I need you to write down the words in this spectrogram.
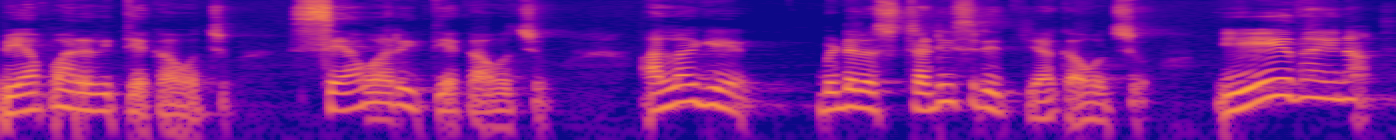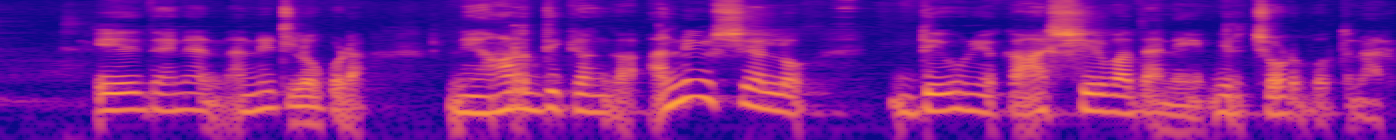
వ్యాపార రీత్యా కావచ్చు సేవా రీత్యా కావచ్చు అలాగే బిడ్డల స్టడీస్ రీత్యా కావచ్చు ఏదైనా ఏదైనా అన్నిటిలో కూడా నీ ఆర్థికంగా అన్ని విషయాల్లో దేవుని యొక్క ఆశీర్వాదాన్ని మీరు చూడబోతున్నారు.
